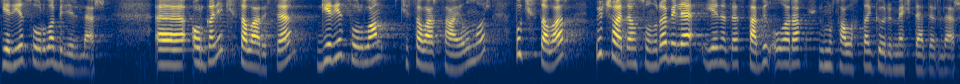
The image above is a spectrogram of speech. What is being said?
geriyə sorula bilirlər. Orqanik kistalar isə geriyə sorulan kistalar sayılmır. Bu kistalar 3 aydan sonra belə yenə də stabil olaraq yumurtalıqda görünməkdədirlər.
